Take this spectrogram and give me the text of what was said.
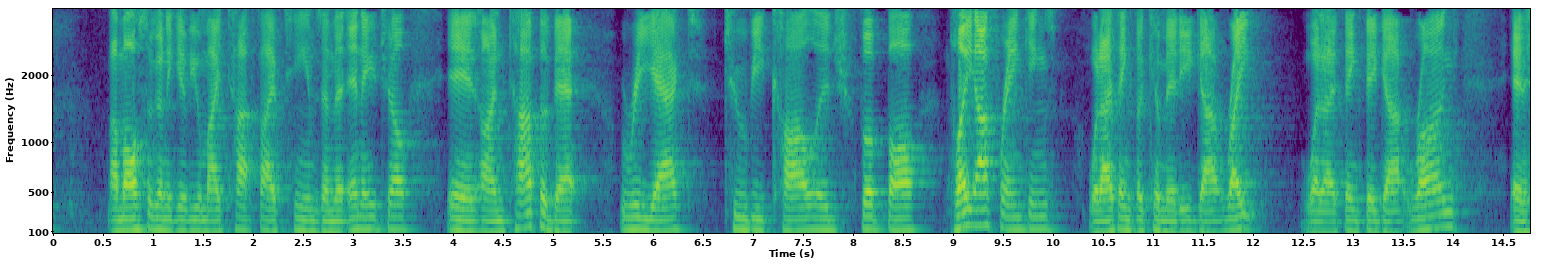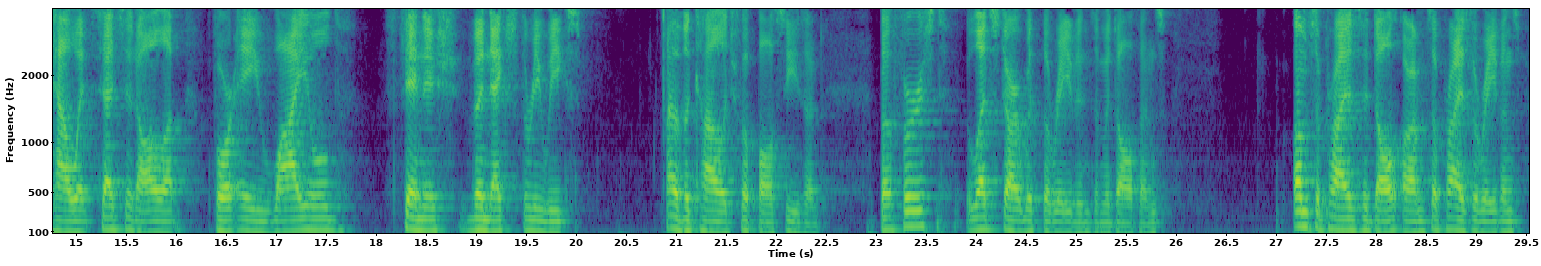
I'm also going to give you my top five teams in the NHL. And on top of that, react to the college football playoff rankings what I think the committee got right, what I think they got wrong, and how it sets it all up for a wild finish the next three weeks of the college football season. But first, let's start with the Ravens and the Dolphins. I'm surprised the Dol- I'm surprised the Ravens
